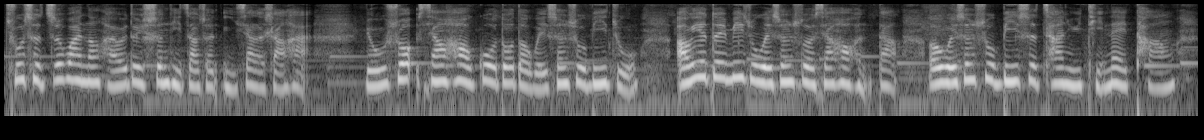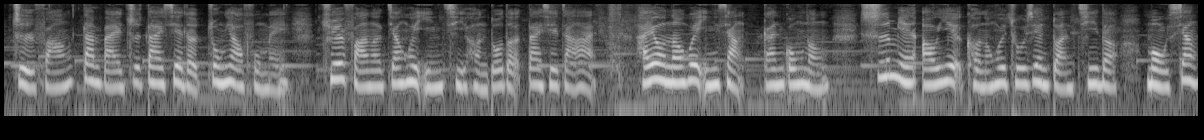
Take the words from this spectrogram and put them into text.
除此之外呢，还会对身体造成以下的伤害。比如说，消耗过多的维生素 B 族，熬夜对 B 族维生素的消耗很大，而维生素 B 是参与体内糖、脂肪、蛋白质代谢的重要辅酶，缺乏呢将会引起很多的代谢障碍，还有呢会影响肝功能。失眠、熬夜可能会出现短期的某项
